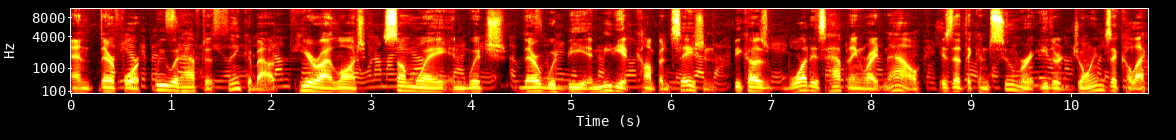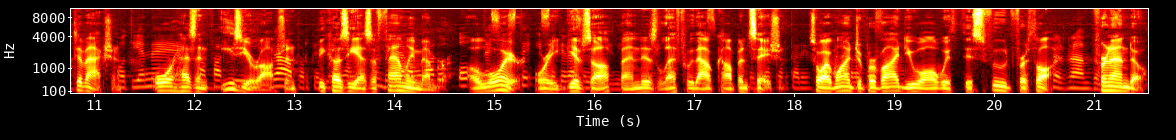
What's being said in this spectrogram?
and therefore we would have to think about here I launch some way in which there would be immediate compensation, because what is happening right now is that the consumer either joins a collective action or has an easier option because he has a family member, a lawyer, or he gives up and is left without compensation. So I wanted to provide you all with this food for thought. Fernando.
